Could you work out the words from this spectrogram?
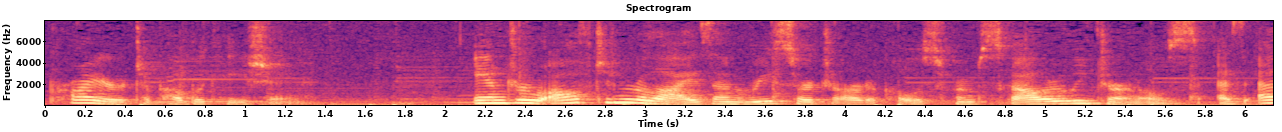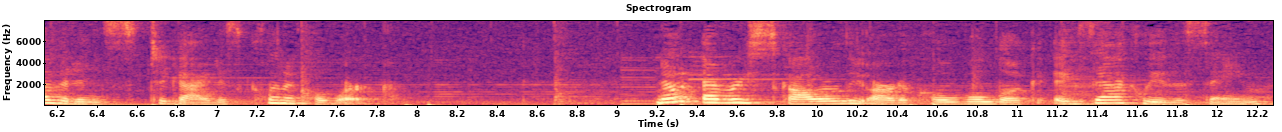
prior to publication. Andrew often relies on research articles from scholarly journals as evidence to guide his clinical work. Not every scholarly article will look exactly the same,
